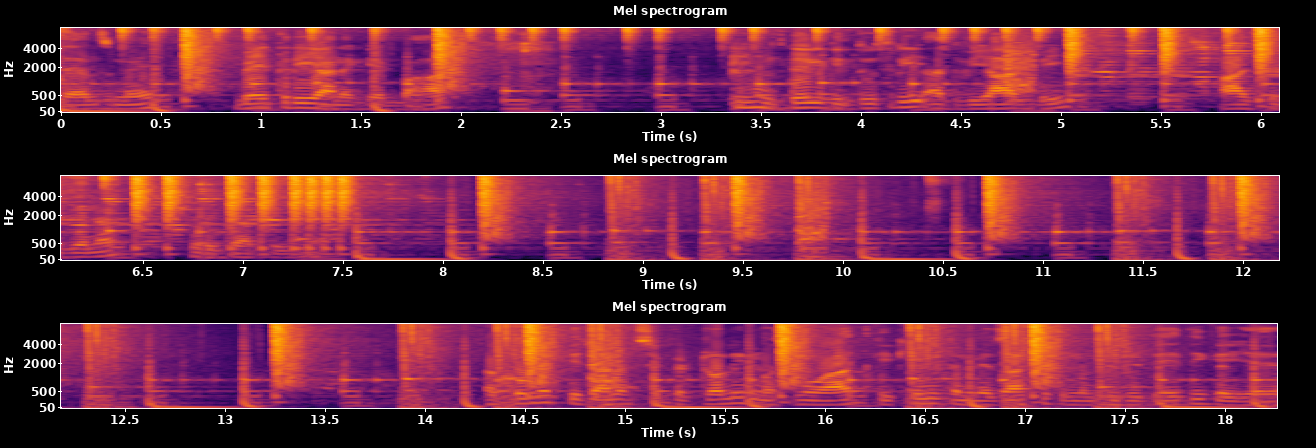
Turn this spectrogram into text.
سیلز میں بہتری آنے کے بعد دل کی دوسری ادویات بھی آج سے دینا شروع کر دی ہے حکومت کی جانب سے پیٹرولیم مصنوعات کی قیمت میں اضافے کی منظوری دے دی گئی ہے۔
